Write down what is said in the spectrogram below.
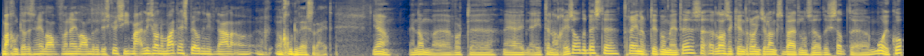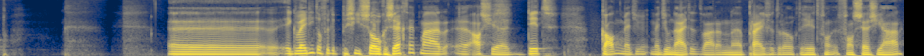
Maar goed, dat is een hele, van een hele andere discussie. Maar Lisandro Martinez speelde in de finale een, een, goede wedstrijd. Ja, en dan eh, wordt... eh nee, nee, Ten Hag is al de beste trainer op dit moment. Hè. Dus, las ik in het rondje langs de buitenlandsveld. Dus dat eh een mooie kop. Eh, ik weet niet of ik het precies zo gezegd heb, maar eh, als je dit kan met, met United, waar een uh, prijzendroogte heert van, van zes jaar.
